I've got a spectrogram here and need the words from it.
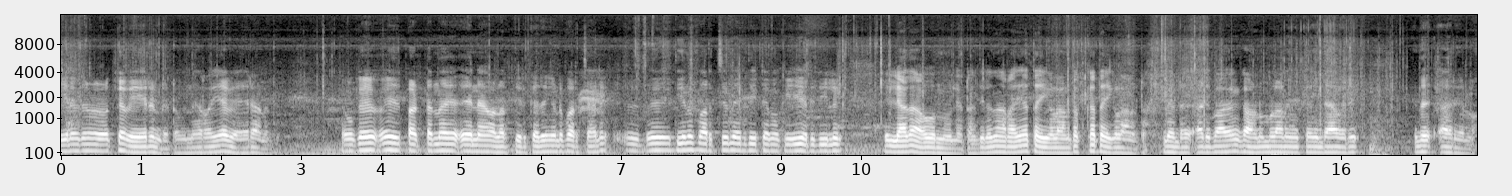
ഇതിനൊക്കെ വേരുണ്ട് കേട്ടോ. നിറയെ വേരാണിത്. നമുക്ക് പെട്ടെന്ന് പിന്നെ വളർത്തിയെടുക്കുക. അത് ഇങ്ങോട്ട് പറിച്ചാൽ ഇത് ഇതിൽ നിന്ന് പറിച്ച് നിരുത്തിയിട്ട് നമുക്ക് ഈ ഒരു ഇതിൽ ഇല്ലാതാവൊന്നുമില്ല കേട്ടോ. ഇതിൽ നിറയെ തൈകളാണ്. ഇതൊക്കെ തൈകളാണ് കേട്ടോ. ഇതുണ്ട്. അടിഭാഗം കാണുമ്പോഴാണ് നിങ്ങൾക്ക് അതിന്റെ ആ ഒരു ഇത് അറിയുള്ളൂ.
